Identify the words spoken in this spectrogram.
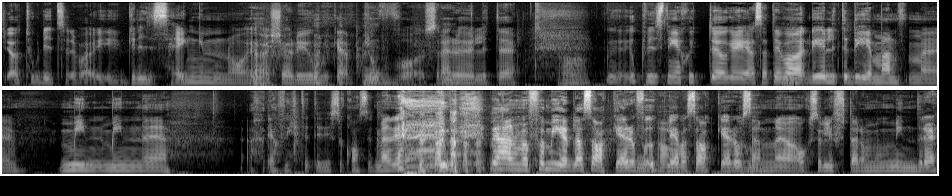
jag tog dit så det var i grishägn och jag Mm. körde ju olika prov och sådär. och Lite Ja. uppvisningar, skytte och grejer. Så det, var, det är lite det man, man- min, min eh, jag vet inte, det är så konstigt. Men det här med att förmedla saker och få Mm. uppleva Ja. saker och sen eh, också lyfta de mindre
